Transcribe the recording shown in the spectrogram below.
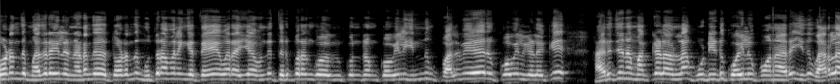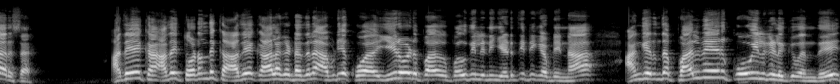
தொடர்ந்து மதுரையில் நடந்ததை தொடர்ந்து முத்துராமலிங்க தேவர் ஐயா வந்து திருப்பரங்குன்றம் கோவில் இன்னும் பல்வேறு கோவில்களுக்கு ஹரிஜன மக்களெல்லாம் கூட்டிகிட்டு கோயிலுக்கு போனார். இது வரலாறு சார். அதே கா அதை தொடர்ந்து அதே காலகட்டத்தில் அப்படியே கோ- ஈரோடு ப பகுதியில் நீங்கள் எடுத்துட்டீங்க அப்படின்னா அங்கே இருந்த பல்வேறு கோயில்களுக்கு வந்து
